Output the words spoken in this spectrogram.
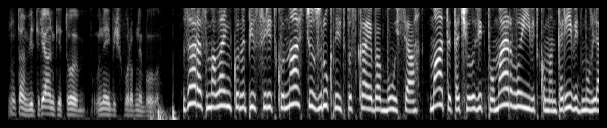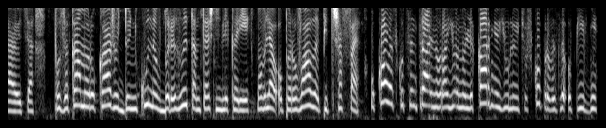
ну там вітрянки, то у неї більше хвороб не було. Зараз маленьку напівсирітку Настю з рук не відпускає бабуся. Мати та чоловік померлої від коментарів відмовляються. Поза камеру кажуть, доньку не вберегли тамтешні лікарі. Мовляв, оперували під шафе. У Калицьку центральну районну лікарню Юлію Чушко привезли опівдні.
